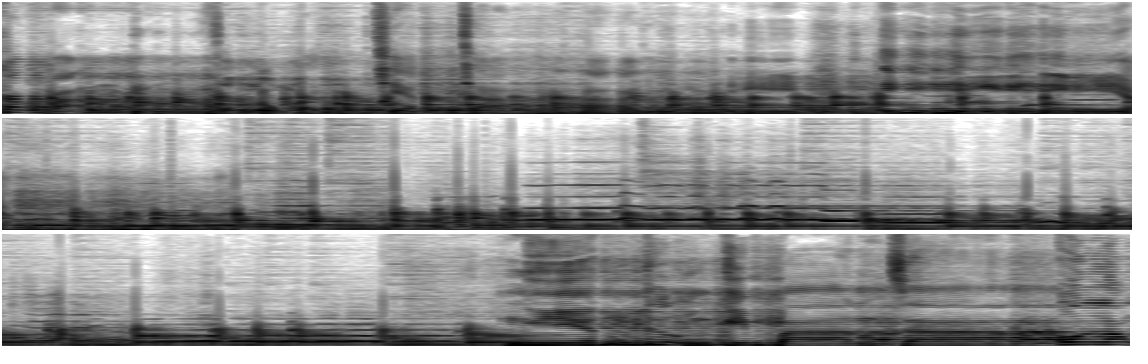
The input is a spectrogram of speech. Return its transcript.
các bạn dân ông bảy chén trà nghiến tượng thượng kim bàn trà, ô long.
